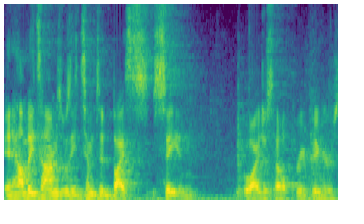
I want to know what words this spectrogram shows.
And how many times was he tempted by Satan? Oh, I just held three fingers.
